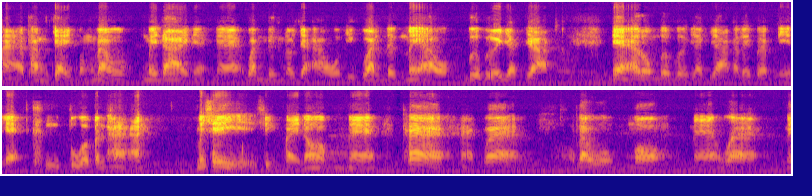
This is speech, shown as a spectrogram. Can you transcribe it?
หาทางใจของเราไม่ได้เนี่ยนะวันหนึ่งเราจะเอาอีกวันหนึ่งไม่เอาเบื่อเบื่ออยากอยากเนี่ยอารมณ์เบื่อเบื่ออยากอยากอะไรแบบนี้แหละ คือตัวปัญหา ไม่ใช่สิ่งภายนอกนะถ้าหากว่ามองนะว่าใน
